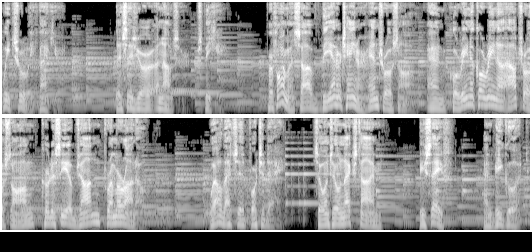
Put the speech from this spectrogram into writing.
We truly thank you. This is your announcer speaking. Performance of The Entertainer intro song and Corina Corina outro song courtesy of John Primorano. Well, that's it for today. So until next time, be safe and be good.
